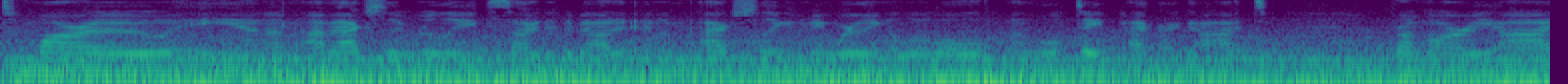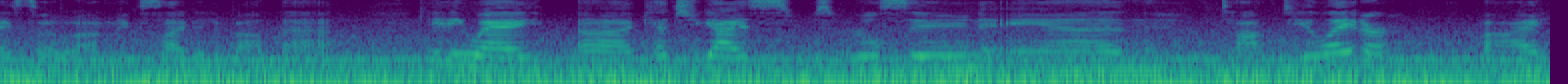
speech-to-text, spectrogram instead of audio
tomorrow. And I'm, I'm actually really excited about it, and I'm actually gonna be wearing a little my little day pack I got from REI, so I'm excited about that anyway, uh, catch you guys real soon and talk to you later. Bye.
